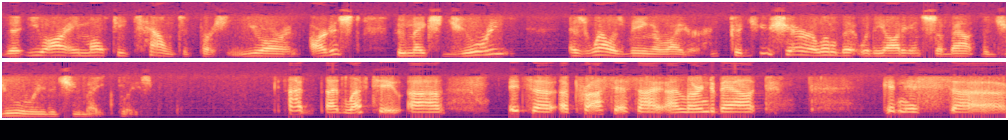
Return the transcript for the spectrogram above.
that you are a multi-talented person. You are an artist who makes jewelry as well as being a writer. Could you share a little bit with the audience about the jewelry that you make, please? I'd, I'd love to. Uh, it's a, a process I, I learned about, goodness, uh,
